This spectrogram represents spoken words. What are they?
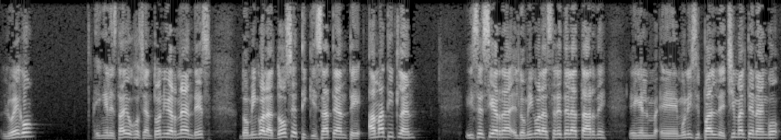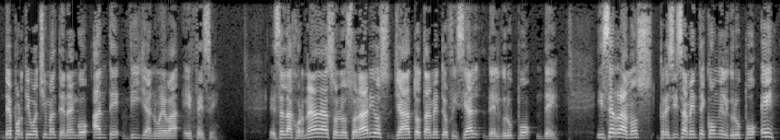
Luego, en el estadio José Antonio Hernández, domingo a las 12, Tiquizate ante Amatitlán. Y se cierra el domingo a las 3 de la tarde en el eh, municipal de Chimaltenango, Deportivo Chimaltenango ante Villanueva FC. Esa es la jornada, son los horarios ya totalmente oficial del grupo D. Y cerramos precisamente con el grupo E.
